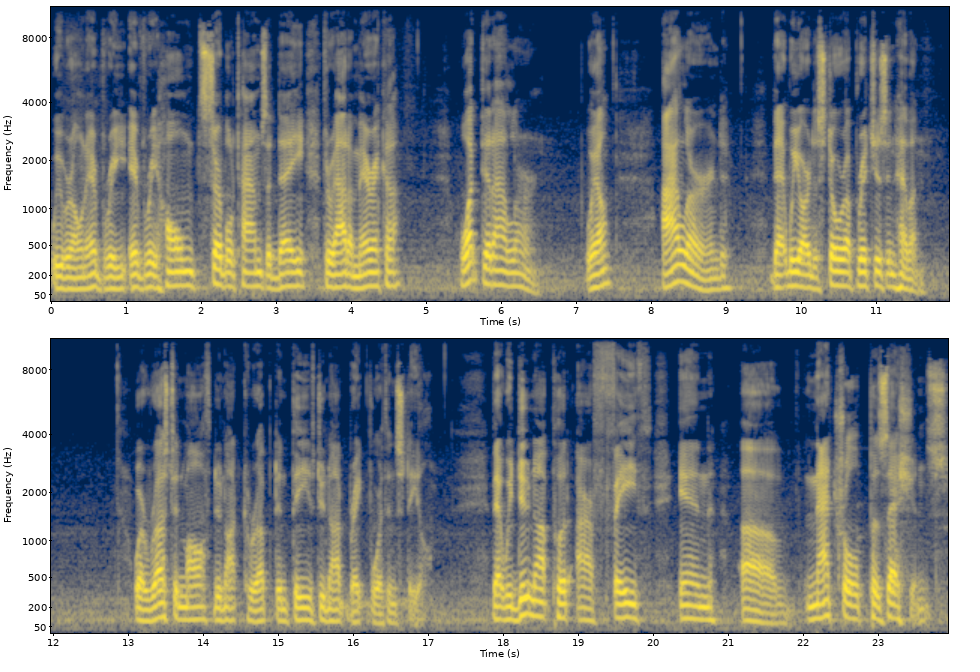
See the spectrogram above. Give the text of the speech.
We were on every every home several times a day throughout America. What did I learn? Well, I learned that we are to store up riches in heaven, where rust and moth do not corrupt and thieves do not break forth and steal. That we do not put our faith in uh, natural possessions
